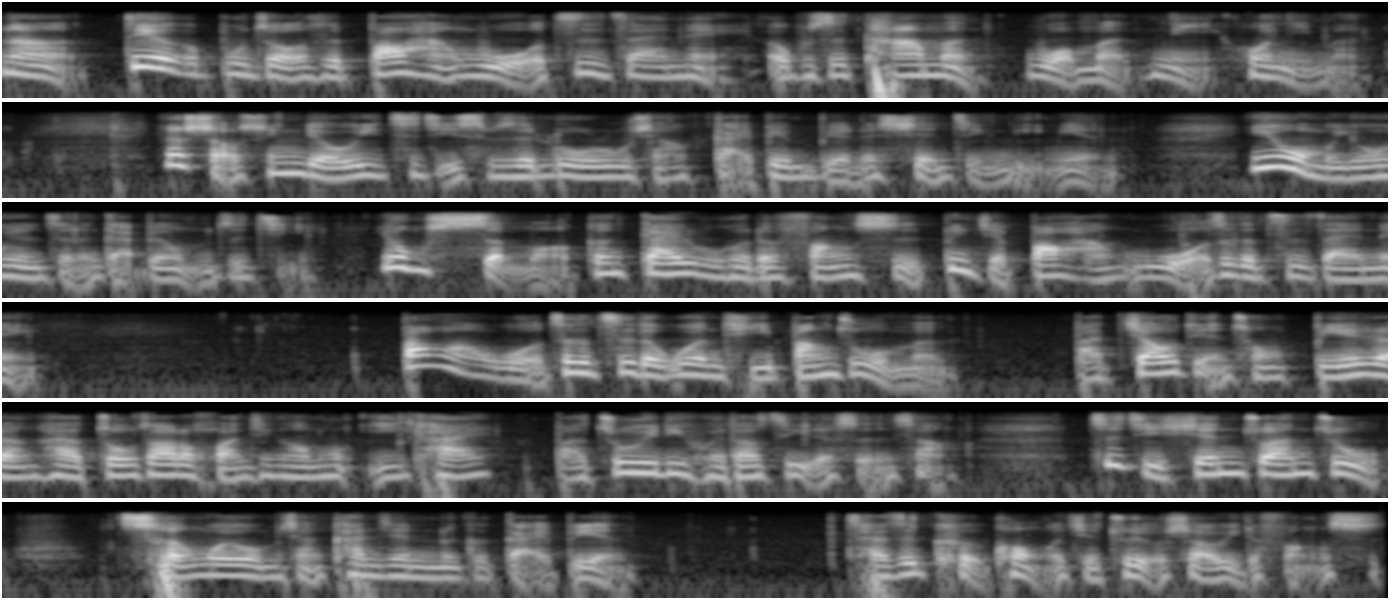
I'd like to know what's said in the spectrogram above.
那第二个步骤是包含我字在内，而不是他们、我们、你或你们。要小心留意自己是不是落入想要改变别人的陷阱里面，因为我们永远只能改变我们自己。用什么跟该如何的方式，并且包含我这个字在内，包含我这个字的问题，帮助我们。把焦点从别人还有周遭的环境当中移开，把注意力回到自己的身上，自己先专注，成为我们想看见的那个改变，才是可控而且最有效益的方式。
